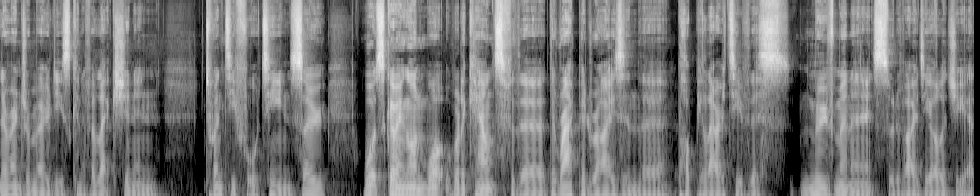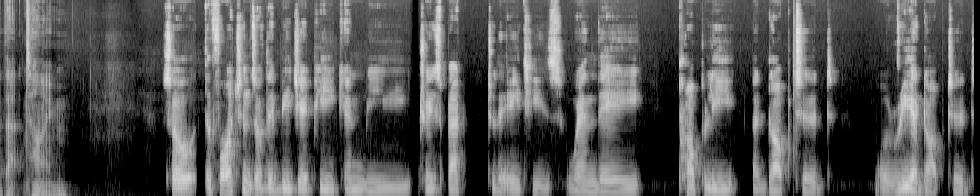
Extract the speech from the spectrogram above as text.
Narendra Modi's kind of election in 2014. So. What's going on? What what accounts for the the rapid rise in the popularity of this movement and its sort of ideology at that time? So the fortunes of the BJP can be traced back to the 80s when they properly adopted or readopted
